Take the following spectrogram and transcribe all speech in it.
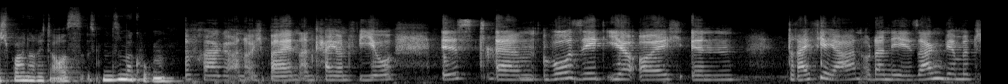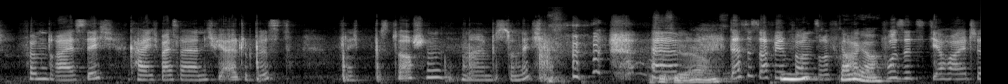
Sprachnachricht aus. Das müssen wir mal gucken. Frage an euch beiden, an Kai und Vio, ist, ähm, wo seht ihr euch in drei, vier Jahren oder nee, sagen wir mit 35? Kai, ich weiß leider nicht, wie alt du bist. Vielleicht bist du auch schon? Nein, bist du nicht. Ernst? das ist auf jeden Fall unsere glaube, Frage. ja. Wo sitzt ihr heute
